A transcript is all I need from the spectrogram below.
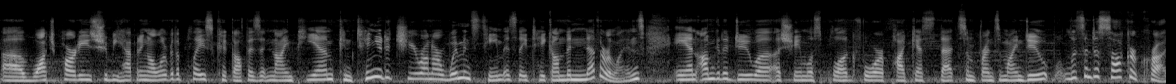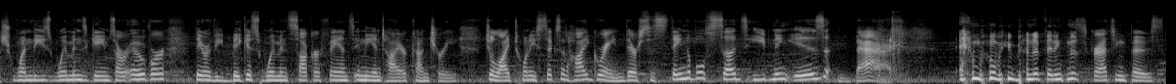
Uh, watch parties should be happening all over the place. Kickoff is at 9 p.m. Continue to cheer on our women's team as they take on the Netherlands. And I'm going to do a, a shameless plug for podcasts that some friends of mine do. Listen to Soccer Crush when these women's games are over. They are the biggest women's soccer fans in the entire country. July 26th at High Grain, their Sustainable Suds evening is back. And we'll be benefiting the Scratching Post.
